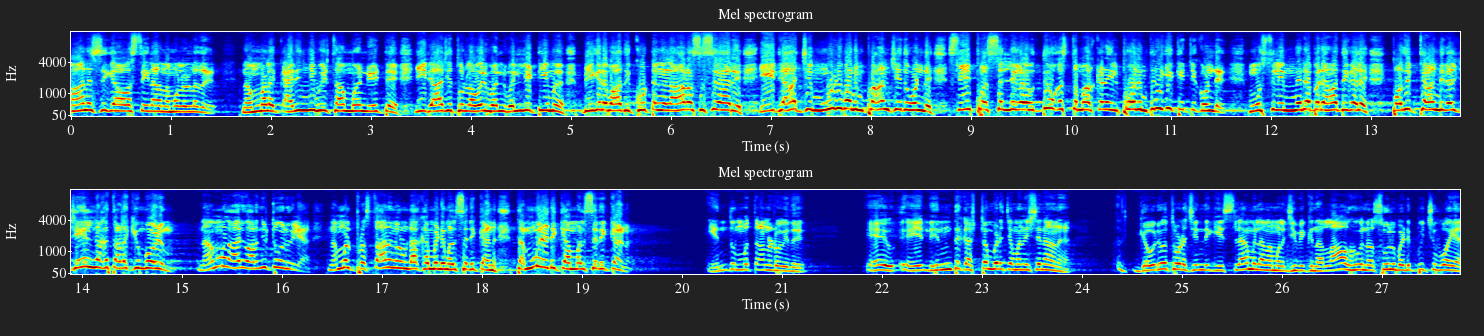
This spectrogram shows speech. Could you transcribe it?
മാനസികാവസ്ഥയിലാണ് നമ്മളുള്ളത്. നമ്മളെ കരിഞ്ഞു വീഴ്ത്താൻ വേണ്ടിയിട്ട് ഈ രാജ്യത്തുള്ള ഒരു വലിയ ടീം ഭീകരവാദി കൂട്ടങ്ങൾ ആർ എസ് എസ്സുകാർ ഈ രാജ്യം മുഴുവനും പ്ലാൻ ചെയ്തുകൊണ്ട് സ്ലീപ്പർ സെല്ലുകളെ ഉദ്യോഗസ്ഥന്മാർക്കിടയിൽ പോലും തിരികെ കയറ്റിക്കൊണ്ട് മുസ്ലിം നിരപരാധികളെ പതിറ്റാണ്ടുകൾ ജയിലിനകത്ത് അടയ്ക്കുമ്പോഴും നമ്മൾ ആരും അറിഞ്ഞിട്ട് പോലുമില്ല. നമ്മൾ പ്രസ്ഥാനങ്ങൾ ഉണ്ടാക്കാൻ വേണ്ടി മത്സരിക്കാണ് തമ്മിലടിക്കാൻ മത്സരിക്കാണ് എന്തുമ്മത്താണോ ഇത്? എന്ത് കഷ്ടം പിടിച്ച മനുഷ്യനാണ്? ഗൗരവത്തോടെ ചിന്തിക്കുക ഇസ്ലാമിലാണ് നമ്മൾ ജീവിക്കുന്നത്. അള്ളാഹുവിൻ റസൂൽ പഠിപ്പിച്ചു പോയ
